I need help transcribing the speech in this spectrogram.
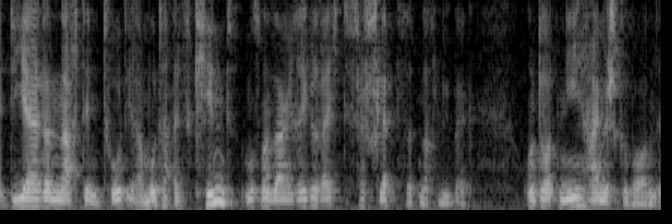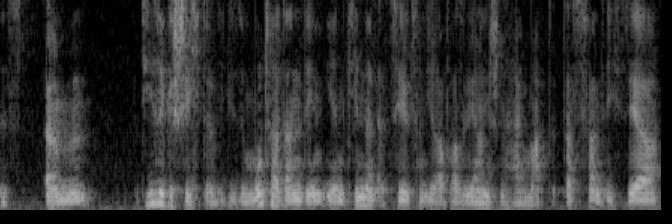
die ja dann nach dem Tod ihrer Mutter als Kind, muss man sagen, regelrecht verschleppt wird nach Lübeck und dort nie heimisch geworden ist. Ähm, diese Geschichte, wie diese Mutter dann den ihren Kindern erzählt von ihrer brasilianischen Heimat, das fand ich sehr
